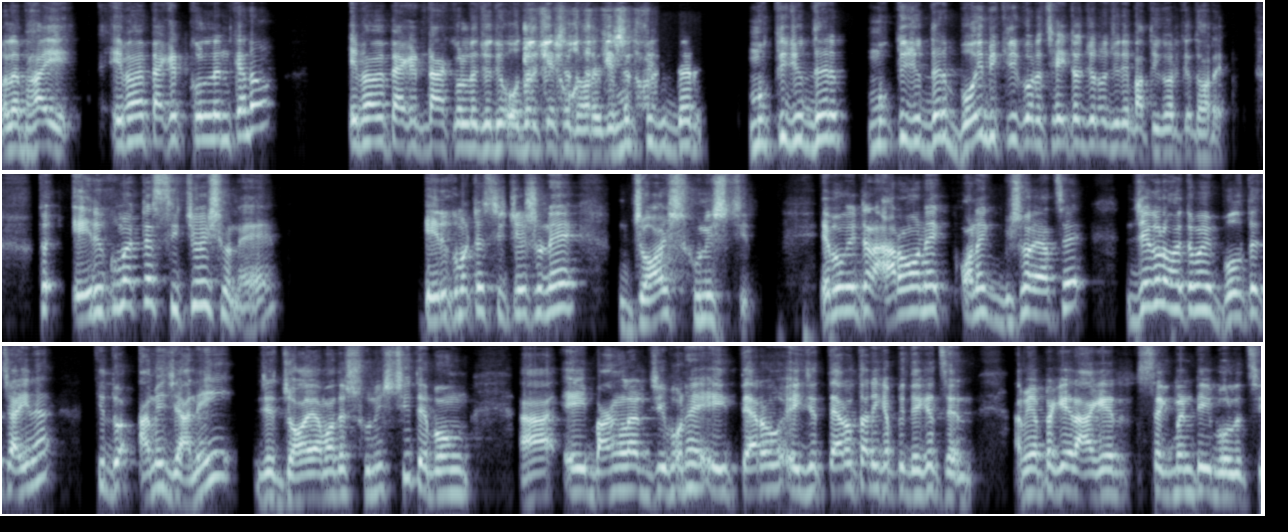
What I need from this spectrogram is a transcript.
বলে ভাই এভাবে প্যাকেট করলেন কেন? এভাবে প্যাকেট না করলে যদি ওদেরকে এসে ধরে যে মুক্তিযুদ্ধের মুক্তিযুদ্ধের মুক্তিযুদ্ধের বই বিক্রি করেছে এটার জন্য যদি বাতিঘরকে ধরে। তো এরকম একটা সিচুয়েশনে এরকম একটা সিচুয়েশনে জয় সুনিশ্চিত। এবং এটার আরও অনেক অনেক বিষয় আছে, যেগুলো হয়তো আমি বলতে চাই না, কিন্তু আমি জানি যে জয় আমাদের সুনিশ্চিত এবং এই বাংলার জীবনে এই তেরো, এই যে তেরো তারিখ আপনি দেখেছেন, আমি আপনাকে এর আগের সেগমেন্টেই বলেছি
